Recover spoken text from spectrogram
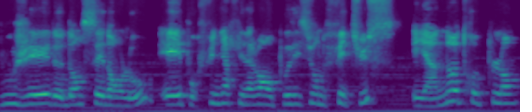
bouger, de danser dans l'eau. Et pour finir finalement en position de fœtus. Et un autre plan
